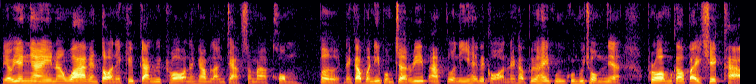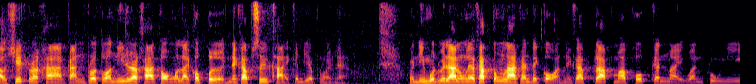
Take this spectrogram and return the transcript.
เดี๋ยวยังไงนะว่ากันต่อในคลิปการวิเคราะห์นะครับ หลังจากสมาคมเปิดนะครับ วันนี้ผมจะรีบอัพตัวนี้ให้ไปก่อนนะครับ เพื่อให้คุณผู้ชมเนี่ยพร้อมเข้าไปเช็คข่าวเช็คราคากัน เพราะตอนนี้ราคาทองออนไลน์ก็เปิดนะครับซื้อขายกันเรียบร้อยแล้ว วันนี้หมดเวลาลงแล้วครับ ต้องลากันไปก่อนนะครับ กลับมาพบกันใหม่วันพรุ่งนี้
